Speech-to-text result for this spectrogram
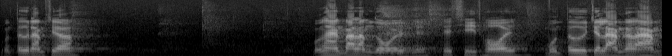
Bốn tư làm chưa? 42 3 làm rồi thế thì thôi 44 chưa làm ra làm.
